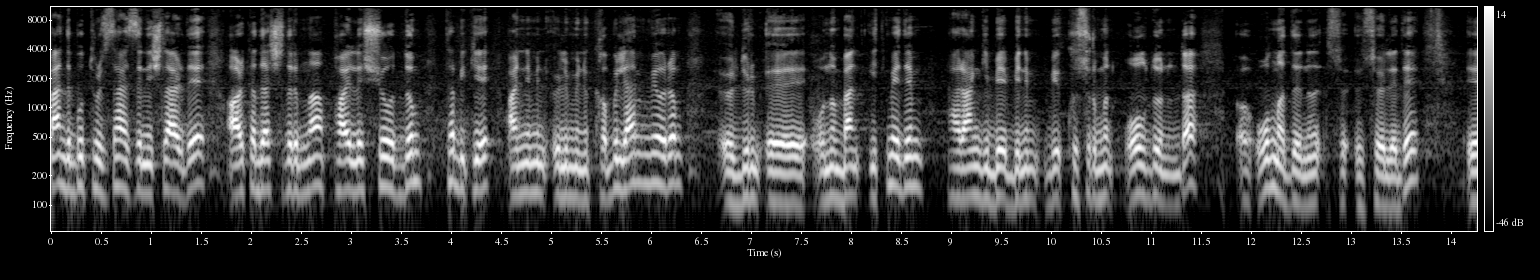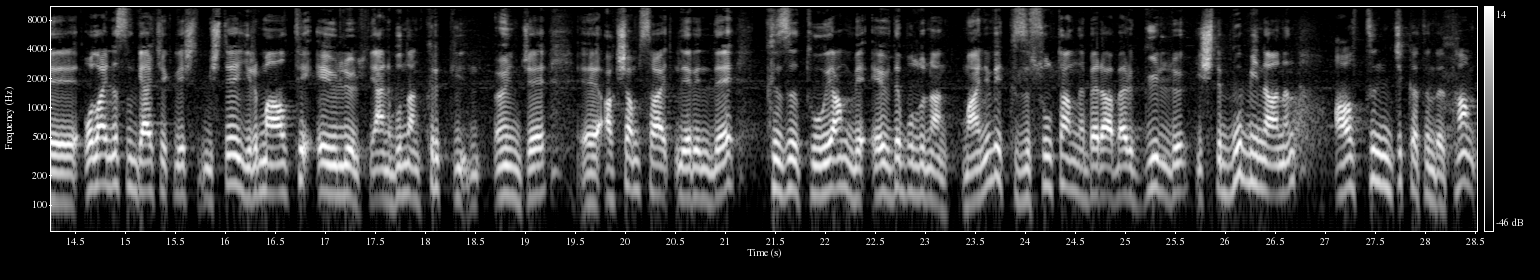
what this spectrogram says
Ben de bu tür serzenişlerde arkadaşlarımla paylaşıyordum. Tabii ki annemin ölümünü kabullenmiyorum. Öldür, e, onu ben itmedim. Herhangi bir benim bir kusurumun olduğunu da e, olmadığını sö- söyledi. E, olay nasıl gerçekleşmişti? 26 Eylül yani bundan 40 gün önce e, akşam saatlerinde kızı Tuğyan ve evde bulunan manevi kızı Sultan'la beraber Güllü işte bu binanın 6. katında tam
